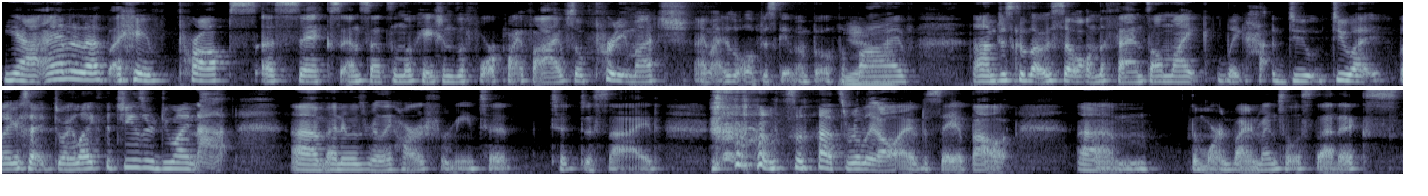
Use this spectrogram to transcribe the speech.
yeah I ended up I gave props a 6 and sets and locations a 4.5 so pretty much I might as well have just given both a Yeah. 5 um, just because I was so on the fence on like like how, do do I like I said do I like the cheese or do I not? Um, and it was really hard for me to to decide. So that's really all I have to say about um, the more environmental aesthetics.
